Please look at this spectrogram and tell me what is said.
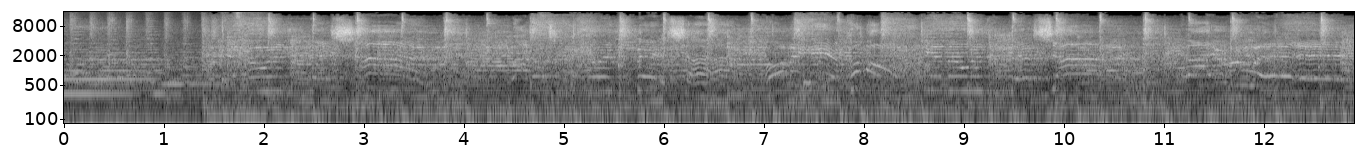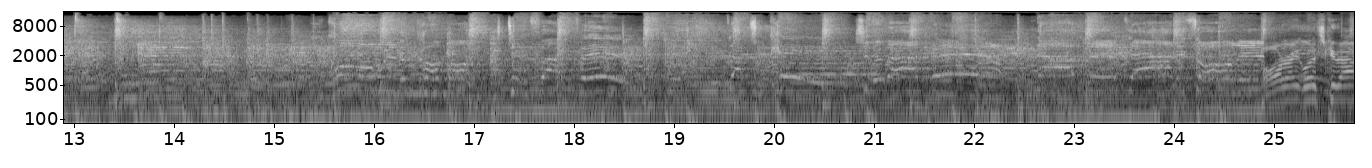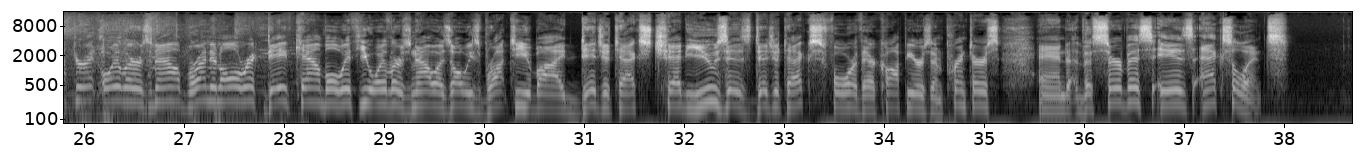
Let's get after it. Oilers Now. Brendan Ulrich, Dave Campbell with you. Oilers Now, as always, brought to you by Digitex. Ched uses Digitex for their copiers and printers, and the service is excellent.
